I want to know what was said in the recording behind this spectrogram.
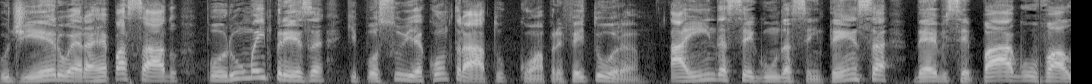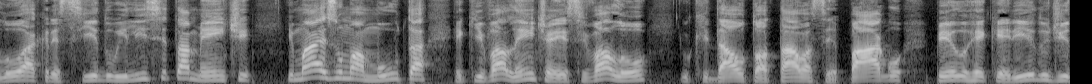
O dinheiro era repassado por uma empresa que possuía contrato com a prefeitura. Ainda segundo a sentença, deve ser pago o valor acrescido ilicitamente e mais uma multa equivalente a esse valor, o que dá o total a ser pago pelo requerido de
